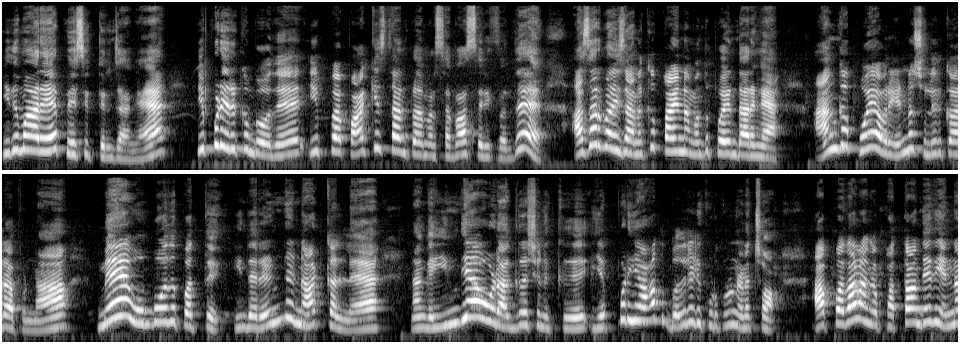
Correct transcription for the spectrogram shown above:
இது மாதிரியே பேசிட்டு தெரிஞ்சாங்க. இப்படி இருக்கும்போது இப்போ பாகிஸ்தான் பிரதமர் சபாஸ் ஷெரீப் வந்து அசர்பைசானுக்கு பயணம் வந்து போயிருந்தாருங்க. அங்கே போய் அவர் என்ன சொல்லியிருக்காரு அப்படின்னா மே ஒம்பது பத்து இந்த ரெண்டு நாட்களில் நாங்கள் இந்தியாவோட அக்ரஷனுக்கு எப்படியாவது பதிலடி கொடுக்கணும்னு நினச்சோம். அப்போ தான் நாங்கள் பத்தாம் தேதி என்ன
